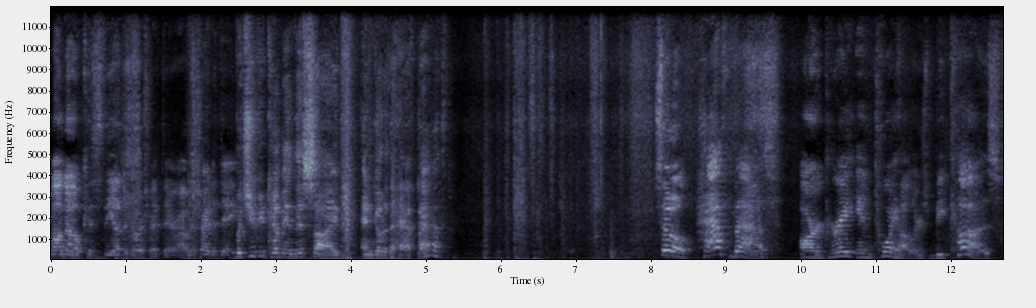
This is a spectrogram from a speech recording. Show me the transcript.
Well, no, because the other door's right there. I was trying to think. But you could come in this side and go to the half bath. So half baths are great in toy haulers because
